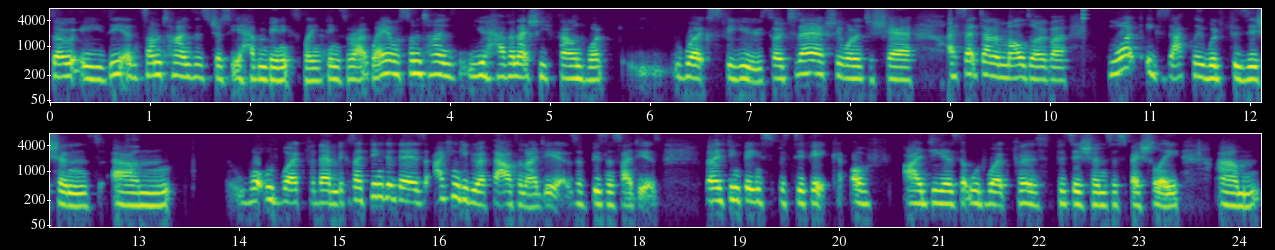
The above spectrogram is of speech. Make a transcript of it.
so easy. And sometimes it's just you haven't been explained things the right way or sometimes you haven't actually found what works for you. So today i actually wanted to share i sat down and mulled over what exactly would physicians um, what would work for them? Because i think that there's i can give you a thousand ideas of business ideas but i think being specific of ideas that would work for physicians especially um,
